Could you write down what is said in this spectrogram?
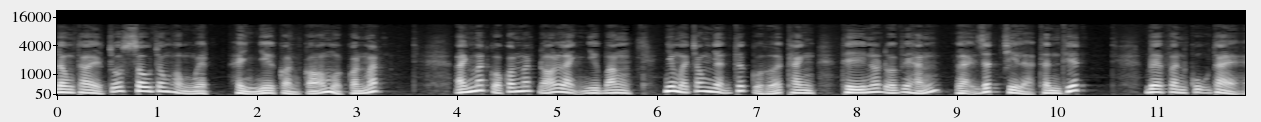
đồng thời chỗ sâu trong hồng nguyệt hình như còn có một con mắt. Ánh mắt của con mắt đó lạnh như băng, nhưng mà trong nhận thức của hứa thanh thì nó đối với hắn lại rất chi là thân thiết. Về phần cụ thể,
